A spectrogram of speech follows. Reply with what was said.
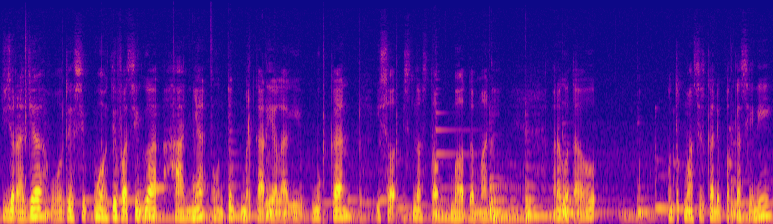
Jujur aja, motivasi, motivasi gue hanya untuk berkarya lagi, bukan it's, not stop about the money. Karena gue tahu untuk menghasilkan di podcast ini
